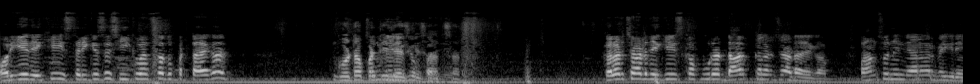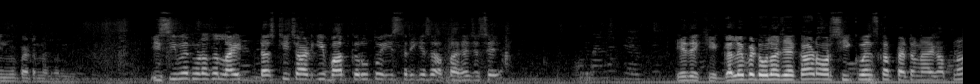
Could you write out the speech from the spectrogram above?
और ये देखिए इस तरीके से सीक्वेंस का दुपट्टा आएगा। गोटा पट्टी लेस के के साथ सर कलर चार्ट देखिए इसका पूरा डार्क कलर चार्ट आएगा। पाँच सौ निन्यानवे रुपए की रेंज में पैटर्न है सर इसी में थोड़ा सा लाइट डस्टी चार्ट की बात करूँ तो इस तरीके से आता है जैसे ये देखिए, गले पे डोला जैकार्ड और सीक्वेंस का पैटर्न आएगा अपना।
